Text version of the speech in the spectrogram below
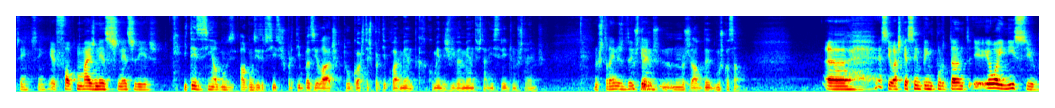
sim, sim. Eu foco mais nesses, nesses dias. E tens assim alguns, alguns exercícios para ti basilares que tu gostas particularmente, que recomendas vivamente estar inseridos nos treinos? Nos treinos de Nos treinos, no geral, de, de musculação. Uh, é assim, eu acho que é sempre importante. Eu, ao início,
